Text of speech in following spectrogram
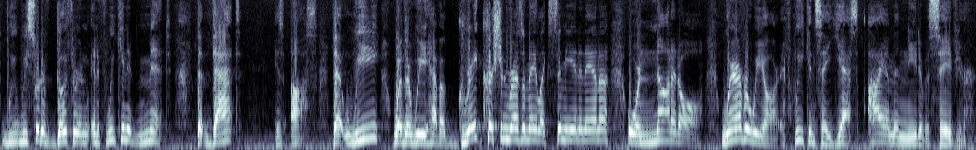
we, we sort of go through and, and if we can admit that that is us. That we, whether we have a great Christian resume like Simeon and Anna or not at all, wherever we are, if we can say, Yes, I am in need of a Savior,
